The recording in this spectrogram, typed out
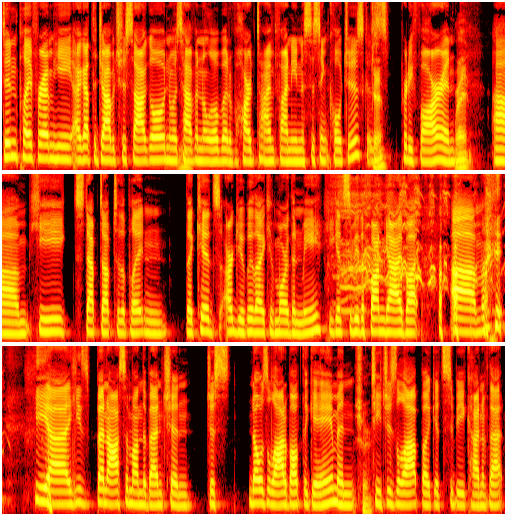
didn't play for him. He, I got the job at Chisago and was having a little bit of a hard time finding assistant coaches because okay. it's pretty far. And right. um, he stepped up to the plate, and the kids arguably like him more than me. He gets to be the fun guy, but um, he uh, he's been awesome on the bench and just knows a lot about the game and sure. teaches a lot, but gets to be kind of that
